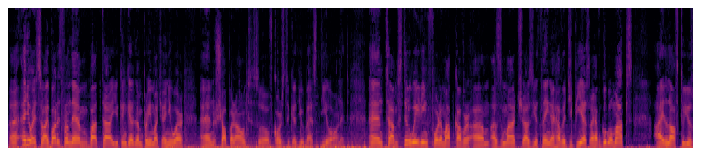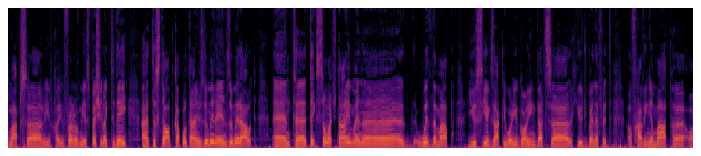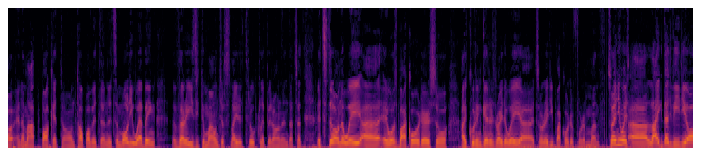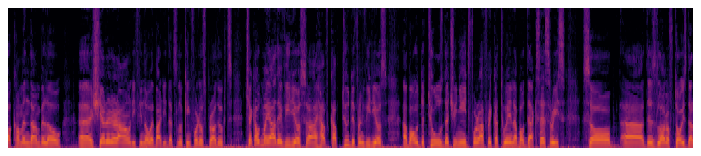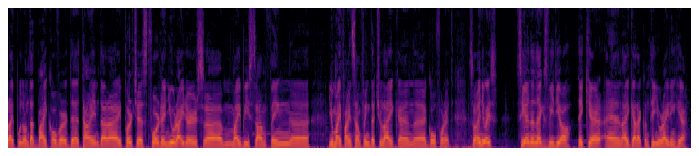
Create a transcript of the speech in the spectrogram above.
Uh, anyway, so I bought it from them, but uh, you can get them pretty much anywhere and shop around. So of course to get your best deal on it. And I'm still waiting for the map cover. Um, as much as you think I have a GPS, I have Google Maps. I love to use maps uh, in front of me, especially like today. I had to stop a couple times, zoom it in, zoom it out, and uh, it takes so much time. And uh, with the map, you see exactly where you're going. That's a huge benefit of having a map uh, or, and a map pocket on top of it. And it's a MOLLE webbing, very easy to mount. Just slide it through, clip it on, and that's it. It's still on the way. Uh, it was back order, so I couldn't get it right away. Uh, it's already back ordered for a month. So, anyways, like that video, comment down below. Uh, share it around if you know anybody that's looking for those products. Check out my other videos. Uh, I have two different videos about the tools that you need for Africa Twin, about the accessories. So uh, there's a lot of toys that I put on that bike over the time that I purchased for the new riders. Uh, might be something, uh, you might find something that you like and go for it. So anyways, see you in the next video. Take care and I gotta continue riding here.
